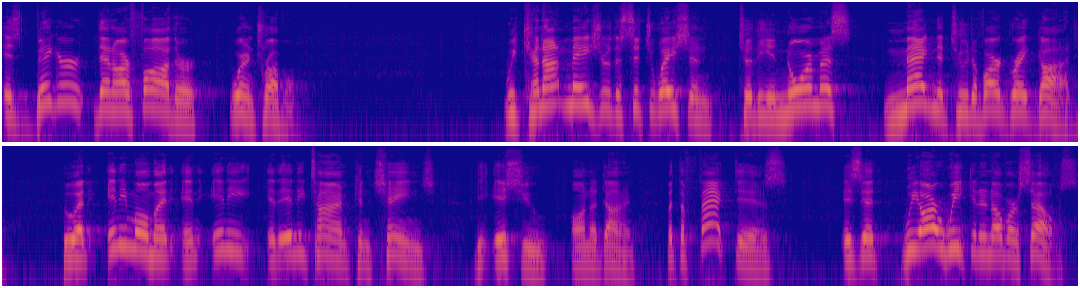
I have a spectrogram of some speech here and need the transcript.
is bigger than our Father, we're in trouble. We cannot measure the situation to the enormous magnitude of our great God, who at any moment and any at any time can change the issue on a dime. But the fact is, is that we are weak in and of ourselves.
